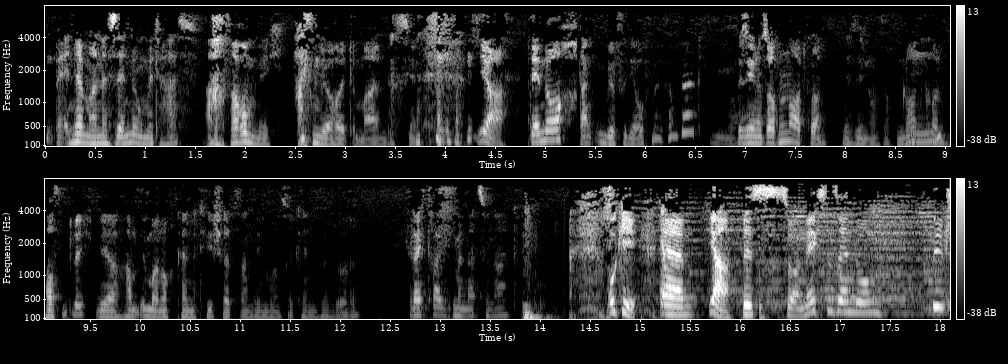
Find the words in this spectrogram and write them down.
Beendet man eine Sendung mit Hass? Ach, warum nicht? Hassen wir heute mal ein bisschen. ja, dennoch danken wir für die Aufmerksamkeit. Wir sehen uns auf dem Nordcon. Wir sehen uns auf dem Nordcon, Mhm. hoffentlich. Wir haben immer noch keine T-Shirts, an denen man uns erkennen könnte, oder? Vielleicht trage ich mein Nationaltrikot. Okay, ähm, ja, bis zur nächsten Sendung. Spielt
